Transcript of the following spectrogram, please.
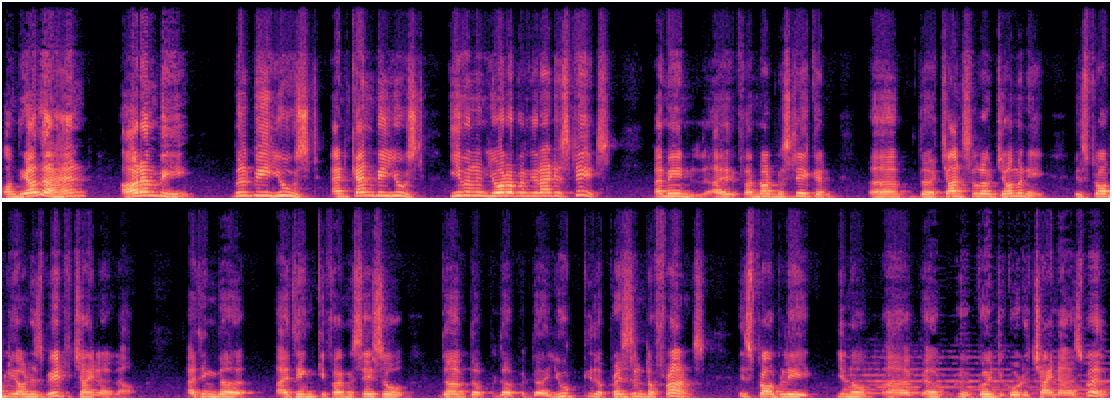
On the other hand, RMB will be used and can be used even in Europe and the United States. I mean, if I'm not mistaken, uh, the Chancellor of Germany is probably on his way to China now. I think the I think if I may say so, the the the the, UK, the president of France is probably you know uh, uh, going to go to China as well,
